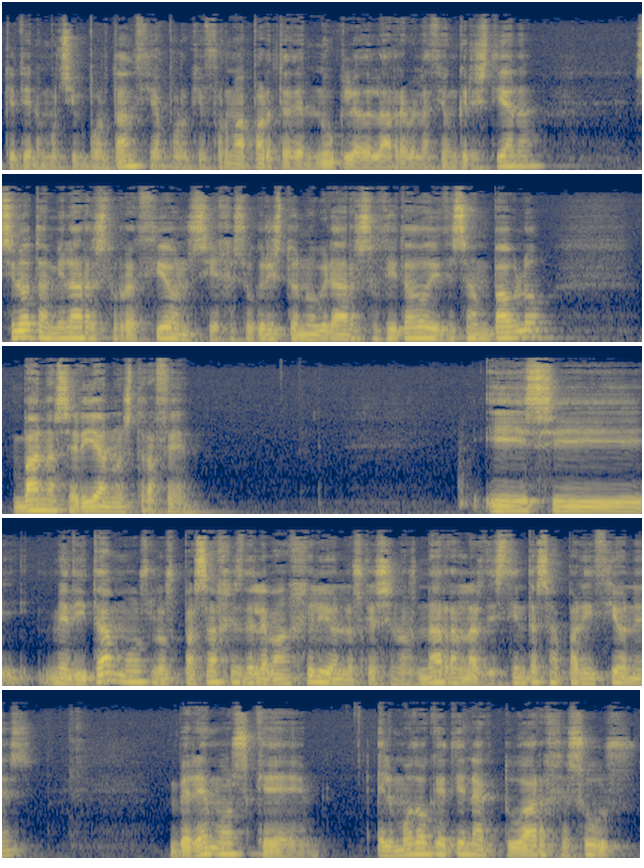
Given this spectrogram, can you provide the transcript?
que tiene mucha importancia porque forma parte del núcleo de la revelación cristiana, sino también la resurrección. Si Jesucristo no hubiera resucitado, dice San Pablo, vana sería nuestra fe. Y si meditamos los pasajes del Evangelio en los que se nos narran las distintas apariciones, veremos que el modo que tiene actuar Jesús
